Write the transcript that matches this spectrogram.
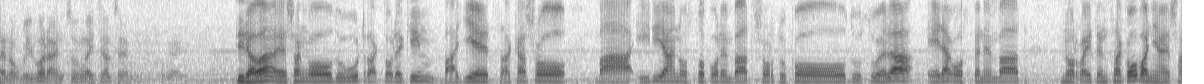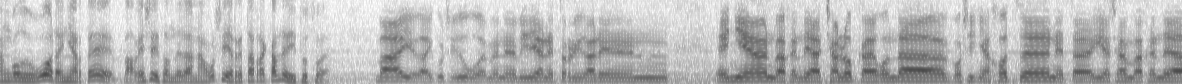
denok bilbora entzun gaitzatzen. Tira ba, esango dugu traktorekin baietz, akaso ba, irian oztoporen bat sortuko duzuela, eragozpenen bat norbaitentzako, baina esango dugu orain arte, ba, bese izan dela nagusi, erretarrak alde dituzue. Bai, ba, ikusi dugu, hemen bidean etorri garen enean, ba, jendea txaloka egon da, bosina jotzen, eta egia esan, ba, jendea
